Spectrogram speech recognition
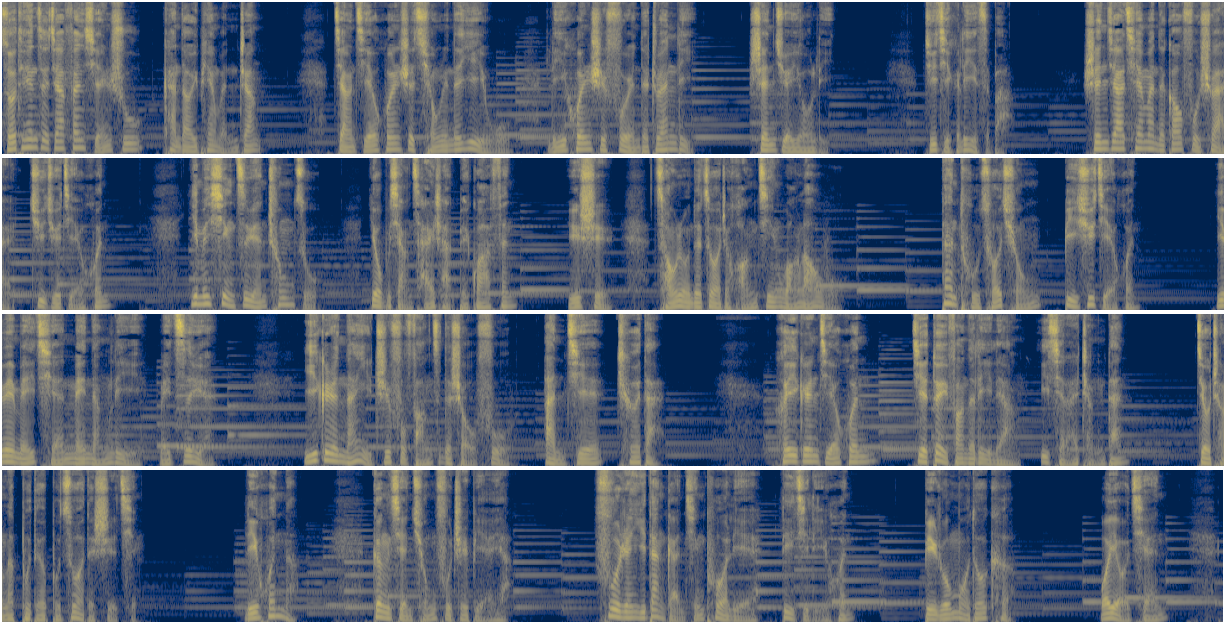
昨天在家翻闲书，看到一篇文章，讲结婚是穷人的义务，离婚是富人的专利，深觉有理。举几个例子吧，身家千万的高富帅拒绝结婚，因为性资源充足，又不想财产被瓜分，于是从容地做着黄金王老五。但土矬穷必须结婚，因为没钱、没能力、没资源，一个人难以支付房子的首付。按揭、车贷，和一个人结婚，借对方的力量一起来承担，就成了不得不做的事情。离婚呢，更显穷富之别呀。富人一旦感情破裂，立即离婚，比如默多克。我有钱，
